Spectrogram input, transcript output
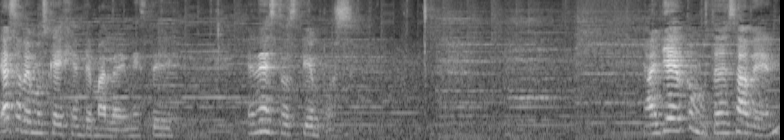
Ya sabemos que hay gente mala en este en estos tiempos. Ayer, como ustedes saben,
